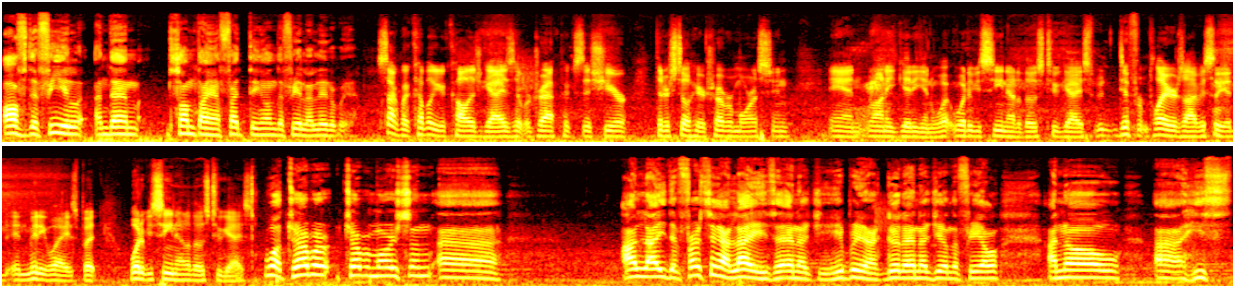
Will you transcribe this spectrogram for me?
off the field, and then sometimes affecting on the field a little bit. Let's talk about a couple of your college guys that were draft picks this year that are still here. Trevor Morrison and Ronnie Gideon. What what have you seen out of those two guys? Different players, obviously, in, in many ways, but what have you seen out of those two guys? Well, Trevor Trevor Morrison, uh, I like the first thing I like is the energy. He brings a good energy on the field. I know uh, he's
